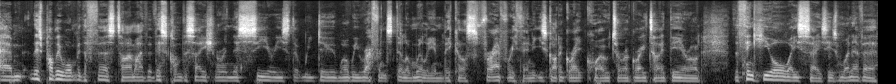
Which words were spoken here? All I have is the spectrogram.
Um, this probably won't be the first time either this conversation or in this series that we do where we reference Dylan Wiliam because for everything he's got a great quote or a great idea on. The thing he always says is whenever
